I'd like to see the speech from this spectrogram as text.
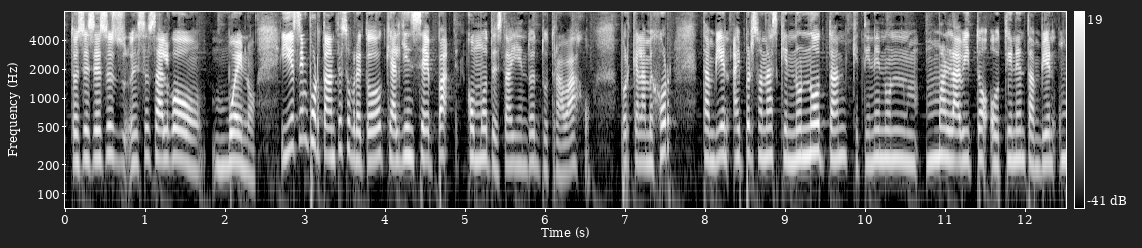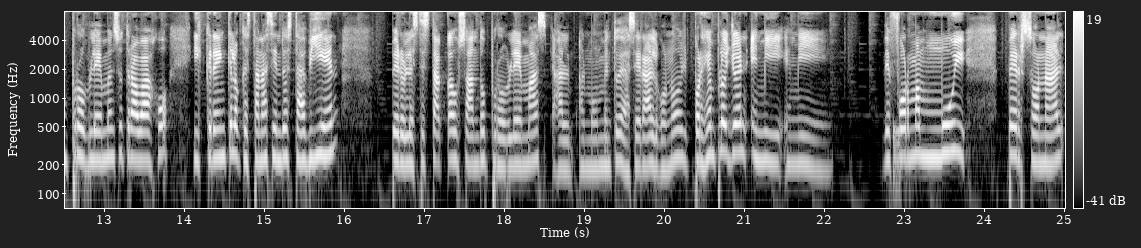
Entonces eso es, eso es algo bueno. Y es importante sobre todo que alguien sepa cómo te está yendo en tu trabajo, porque a lo mejor también hay personas que no notan que tienen un, mal hábito o tienen también un problema en su trabajo y creen que lo que están haciendo está bien pero les está causando problemas al, momento de hacer algo, ¿no? Por ejemplo, yo en, mi, en mi de forma muy personal,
